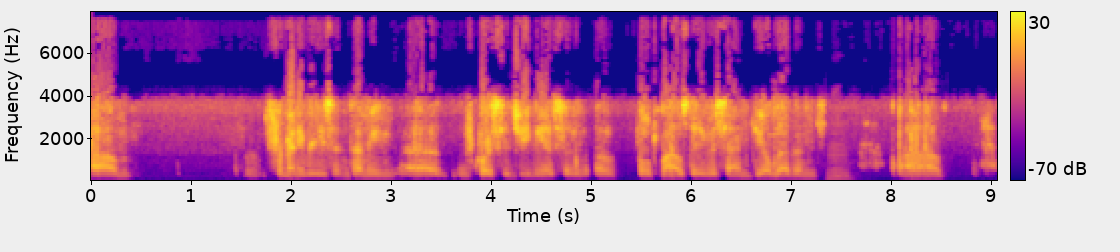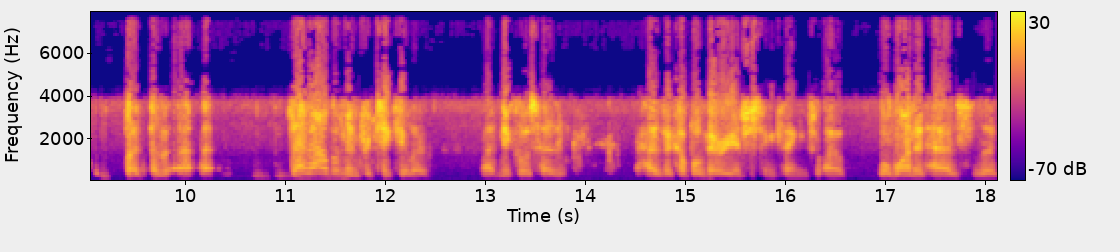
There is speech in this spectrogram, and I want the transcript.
Um, for many reasons. I mean, uh, of course, the genius of, of, both Miles Davis and Gil Evans. Mm. Uh, but uh, uh, that album in particular, uh, Nicholas has has a couple of very interesting things. Uh, well, one, it has the,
